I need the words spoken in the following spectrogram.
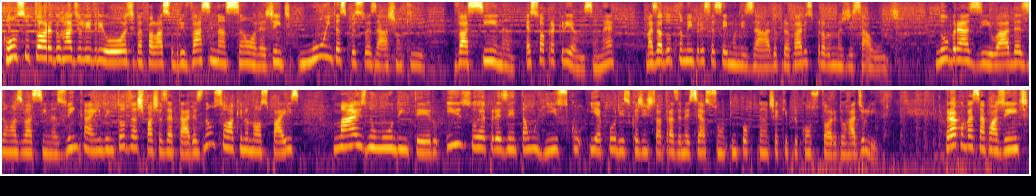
Consultório do Rádio Livre hoje vai falar sobre vacinação. Olha, gente, muitas pessoas acham que vacina é só para criança, né? Mas adulto também precisa ser imunizado para vários problemas de saúde. No Brasil, a adesão às vacinas vem caindo em todas as faixas etárias, não só aqui no nosso país, mas no mundo inteiro. Isso representa um risco e é por isso que a gente está trazendo esse assunto importante aqui para o consultório do Rádio Livre. Para conversar com a gente,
